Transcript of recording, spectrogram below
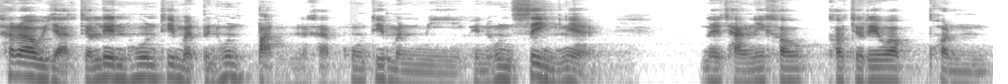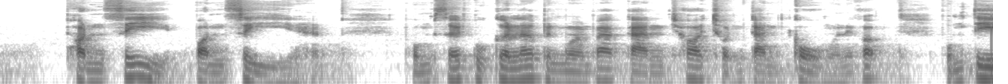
ถ้าเราอยากจะเล่นหุ้นที่มันเป็นหุ้นปั่นนะครับหุ้นที่มันมีเป็นหุ้นซิ่งเนี่ยในทางนี้เขาเขาจะเรียกว่าพอนพอนซี่ปอนซีนะฮะ ผมเซิร์ช Google แล้วเป็นมาณว่าการช่อฉนการโกงอันนี้ก็ ผมตี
